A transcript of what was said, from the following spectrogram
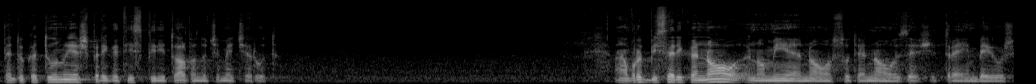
Pentru că tu nu ești pregătit spiritual pentru ce mi-ai cerut. Am vrut biserică nouă în 1993 în Beiuș,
